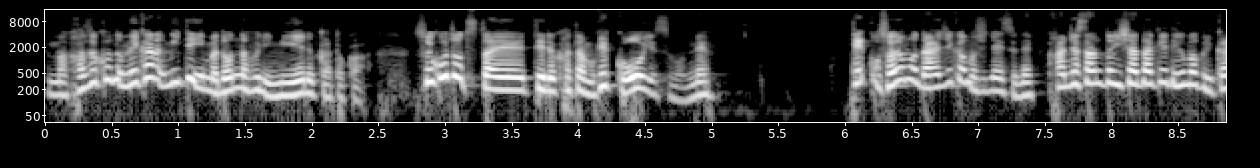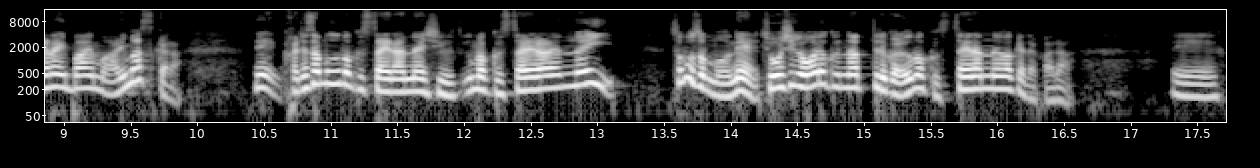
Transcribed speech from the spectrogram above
まあ家族の目から見て今どんな風に見えるかとか、そういうことを伝えてる方も結構多いですもんね。結構それも大事かもしれないですよね。患者さんと医者だけでうまくいかない場合もありますから。ね、患者さんもうまく伝えられないし、うまく伝えられない、そもそもね、調子が悪くなってるからうまく伝えられないわけだから、えー、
